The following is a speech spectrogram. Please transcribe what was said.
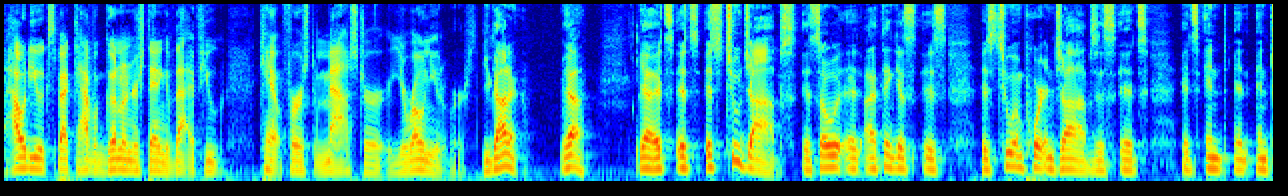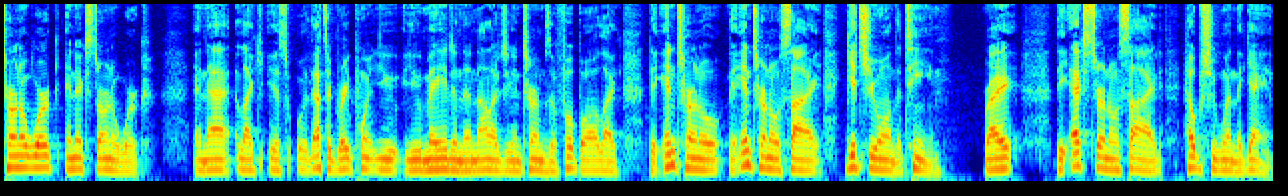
how do you expect to have a good understanding of that if you can't first master your own universe? You got it. Yeah. Yeah, it's it's it's two jobs. It's so it, I think it's it's it's two important jobs. It's it's it's in, in, internal work and external work. And that like is that's a great point you you made an analogy in terms of football like the internal the internal side gets you on the team, right? The external side helps you win the game.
